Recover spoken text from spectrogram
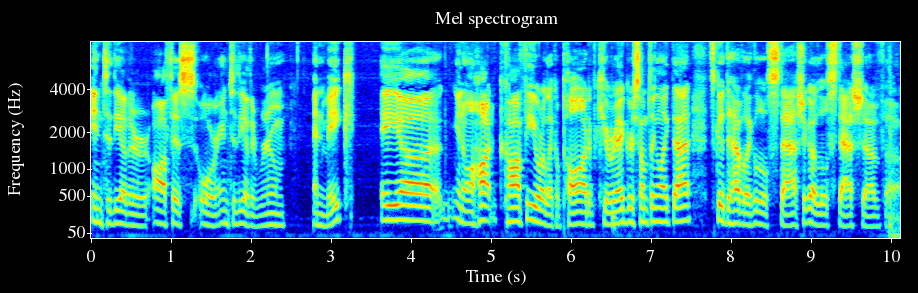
into the other office or into the other room and make a uh, you know a hot coffee or like a pod of Keurig or something like that. It's good to have like a little stash. I got a little stash of uh,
